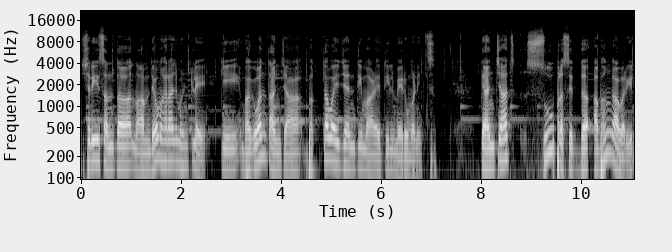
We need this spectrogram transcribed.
श्री संत नामदेव महाराज म्हटले की भगवंतांच्या भक्तवैजयंती माळेतील मेरुमणीच. त्यांच्याच सुप्रसिद्ध अभंगावरील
